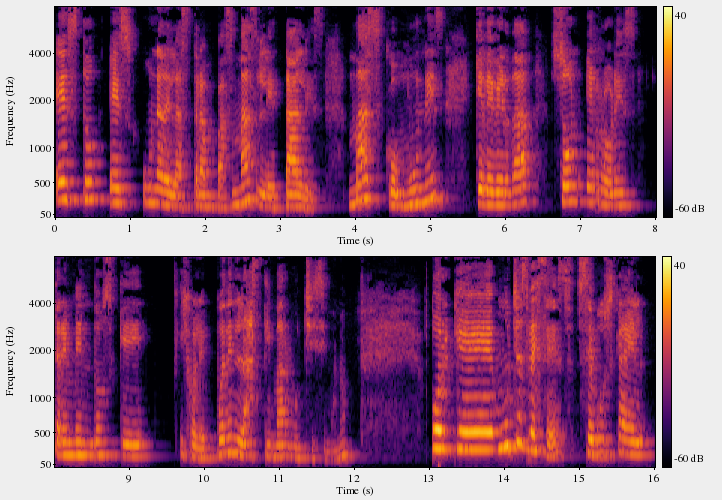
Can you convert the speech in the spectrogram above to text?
Esto es una de las trampas más letales, más comunes, que de verdad son errores tremendos que, híjole, pueden lastimar muchísimo, ¿no? Porque muchas veces se busca el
